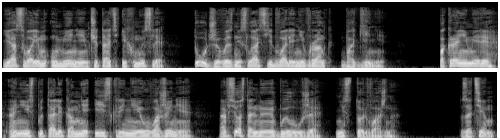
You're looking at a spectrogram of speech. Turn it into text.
Я своим умением читать их мысли тут же вознеслась едва ли не в ранг богини. По крайней мере, они испытали ко мне искреннее уважение, а все остальное было уже не столь важно. Затем,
